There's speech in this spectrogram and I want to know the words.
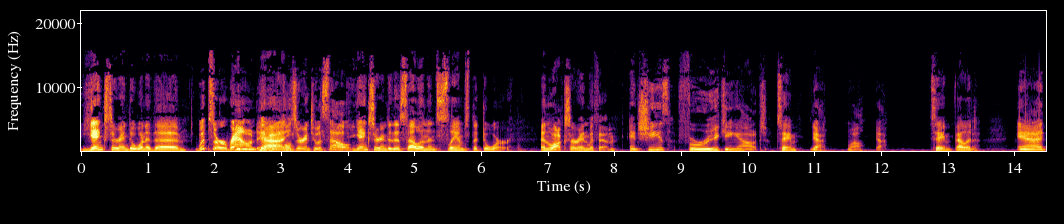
yanks her into one of the Whips her around and pulls her into a cell. yanks her into the cell and then slams the door and locks her in with him. And she's freaking out. Same, Yeah. Well, yeah. same, valid. And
